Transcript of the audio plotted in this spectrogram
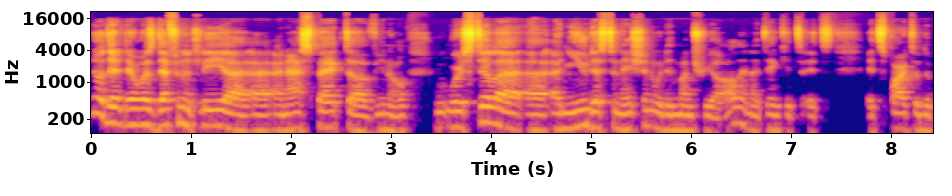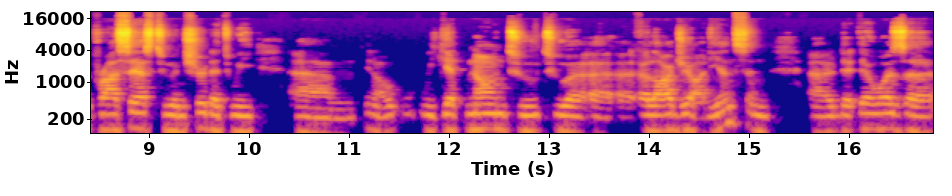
no, there, there was definitely a, a, an aspect of you know we're still a, a, new destination within Montreal, and I think it's it's it's part of the process to ensure that we um, you know we get known to to a larger audience, and uh, th- there was a,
